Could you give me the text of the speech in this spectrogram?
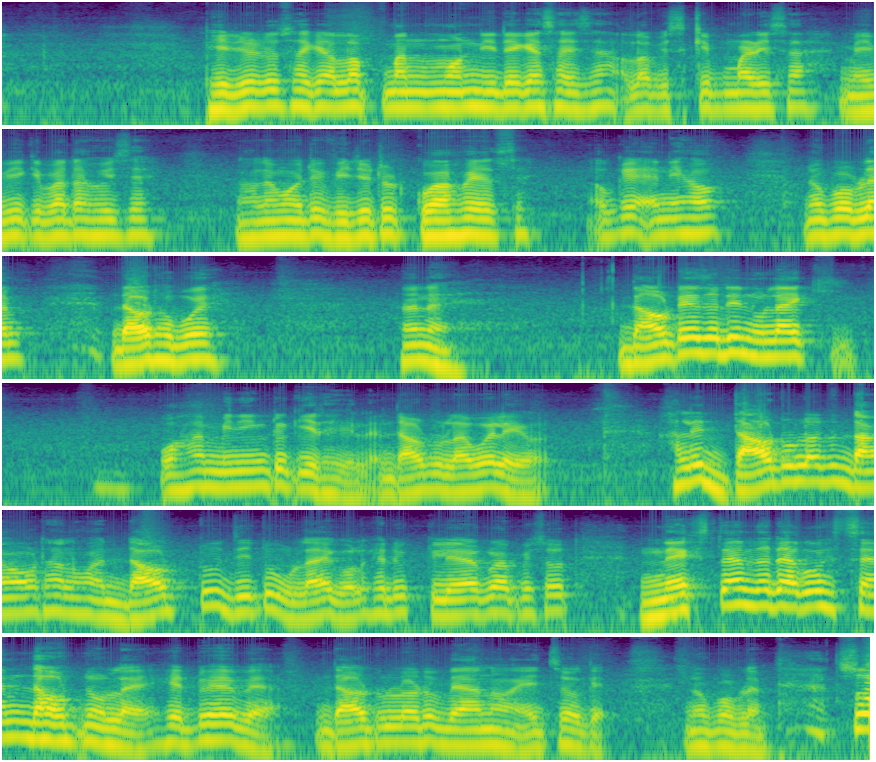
ভিডিঅ'টো চাগে অলপমান মন নিদিয়াকৈ চাইছা অলপ স্কিপ মাৰিছা মে বি কিবা এটা হৈছে নহ'লে মইতো ভিডিঅ'টোত কোৱা হৈ আছে। Okay anyhow no' problem doubt হ'বই হয় নাই? ডাউটে যদি নোলায় পঢ়া মিনিংটো কি থাকিলে? ডাউট ওলাবই লাগিব। খালি ডাউট ওলোৱাটো ডাঙৰ কথা নহয় ডাউটটো যিটো ওলাই গ'ল সেইটো ক্লিয়াৰ কৰাৰ পিছত নেক্সট টাইম যাতে আকৌ ছেম ডাউট নোলায় সেইটোহে বেয়া। ডাউট ওলোৱাটো বেয়া নহয় it's okay no' problem so'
